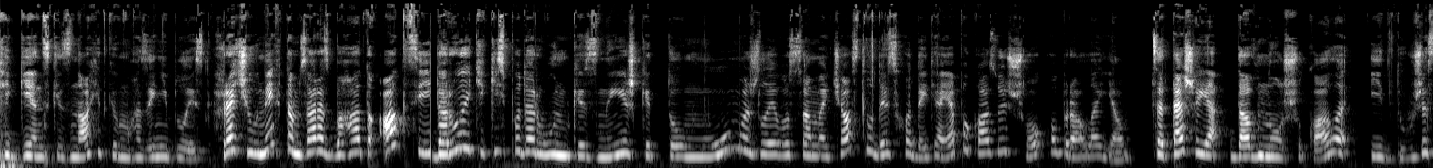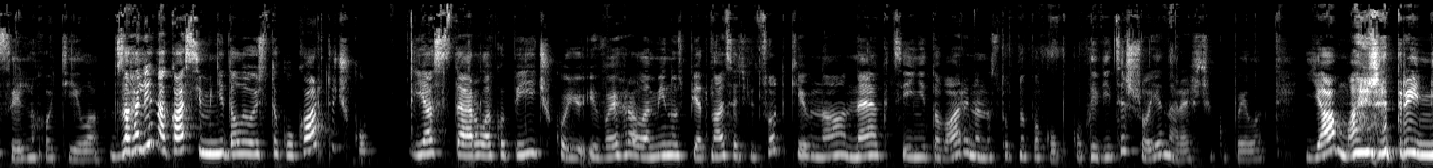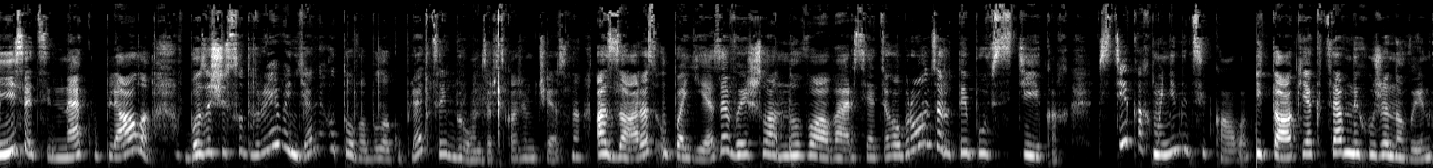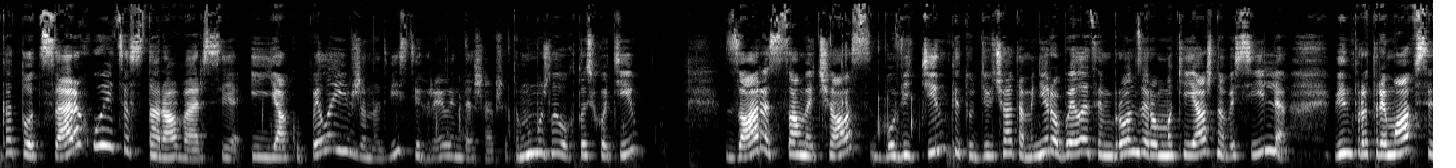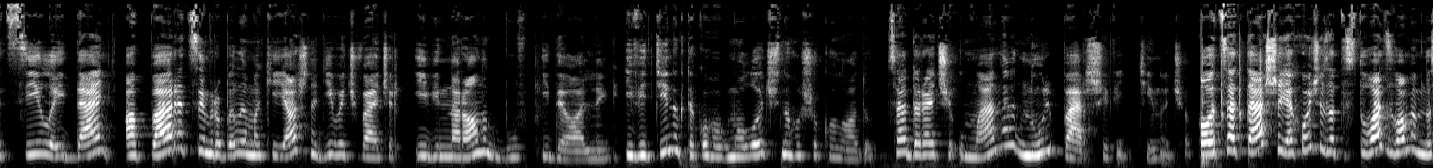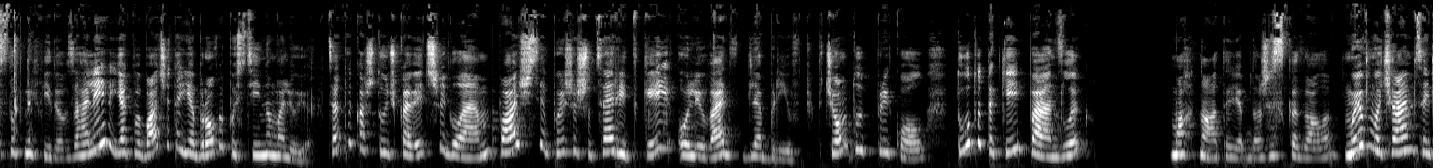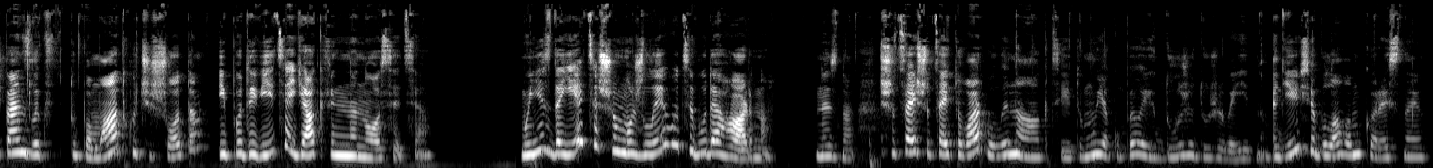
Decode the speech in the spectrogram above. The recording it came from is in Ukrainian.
офігенські знахідки в магазині Блиск. До речі, у них там зараз багато акцій, дарують якісь подарунки, знижки, тому, можливо, саме час туди сходить. А я показую, що обрала я. Це те, що я давно шукала і дуже сильно хотіла. Взагалі на касі мені дали ось таку карточку. Я стерла копієчкою і виграла мінус 15% на неакційні товари на наступну покупку. Дивіться, що я нарешті купила. Я майже три місяці не купляла, бо за 600 гривень я не готова була купляти цей бронзер, скажімо чесно. А зараз у Паєзе вийшла нова версія цього бронзеру, типу в стіках. В стіках мені не цікаво. І так як це в них уже новинка, то це рахується стара версія. І я купила її вже на 200 гривень дешевше. Тому, можливо, хтось хотів. Зараз саме час, бо відтінки тут, дівчата, мені робили цим бронзером макіяж на весілля. Він протримався цілий день, а перед цим робили макіяж на дівич вечір. І він на ранок був ідеальний. І відтінок такого молочного шоколаду. Це, до речі, у мене 01 відтіночок. Оце те, що я хочу затестувати з вами в наступних відео. Взагалі, як ви бачите, я брови постійно малюю. Це така штучка від. В пачці пише, що це рідкий олівець для брів. В чому тут прикол? Тут отакий пензлик. Махнати, я б даже сказала. Ми вмочаємо цей пензлик в ту помадку чи що там. І подивіться, як він наноситься. Мені здається, що можливо це буде гарно. Не знаю. Що цей, що цей товар були на акції, тому я купила їх дуже-дуже вигідно. Надіюся, була вам корисною.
